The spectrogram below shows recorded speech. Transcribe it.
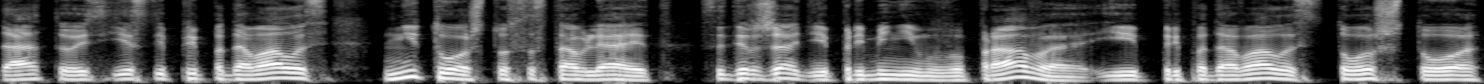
да, то есть если преподавалось не то, что составляет содержание применимого права, и преподавалось то, что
